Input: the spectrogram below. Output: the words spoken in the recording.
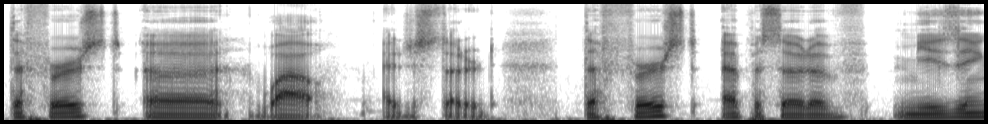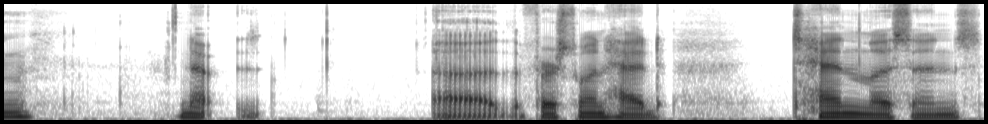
the first uh wow i just stuttered the first episode of musing no uh the first one had 10 listens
